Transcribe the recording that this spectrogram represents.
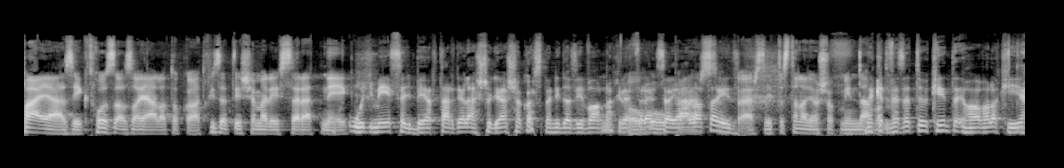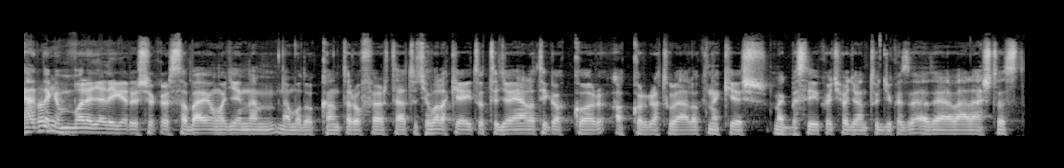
pályázik, hozza az ajánlatokat, fizetésemelést szeretnék. Úgy mész egy bértárgyalást, hogy el sem akarsz menni, de azért vannak referencia ajánlataid? Persze, persze, itt aztán nagyon sok minden Neked van. vezetőként, ha valaki ilyen Hát nekem van egy elég erős szabályom, hogy én nem, nem adok counter offer, tehát hogyha valaki eljutott egy ajánlatig, akkor, akkor gratulálok neki, és megbeszéljük, hogy hogyan tudjuk az, az elvállást, azt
